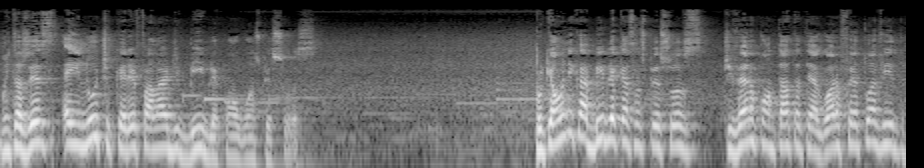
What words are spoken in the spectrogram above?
muitas vezes é inútil querer falar de Bíblia com algumas pessoas. Porque a única Bíblia que essas pessoas tiveram contato até agora foi a tua vida.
